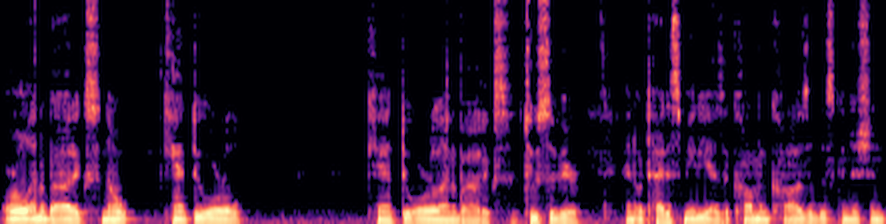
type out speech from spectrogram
Oral antibiotics. Nope. Can't do oral. Can't do oral antibiotics. Too severe. And otitis media is a common cause of this condition.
